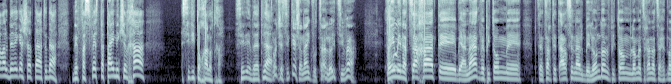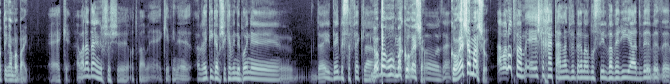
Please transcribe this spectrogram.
אבל ברגע שאתה, אתה יודע, מפספס את הטיימינג שלך, סיטי תאכל אותך. סיטי, ואתה יודע, למרות שסיטי השנה היא קבוצה לא יציבה. לפעמים מנצחת אה, בענק, ופתאום אה, מנצחת את ארסנל בלונדון, ופתאום לא מצליחה לנצח את נוטינגאם בבית. אה, כן, אבל עדיין אני חושב שעוד פעם, אה, קווין, אה, ראיתי גם שקווין דה ברוין אה, די, די בספק. לא ברור מה קורה שם. לא, זה. קורה שם משהו. אבל עוד פעם, יש לך את אהלנד וברנרדו סילבה וריאד, ו- וזה,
